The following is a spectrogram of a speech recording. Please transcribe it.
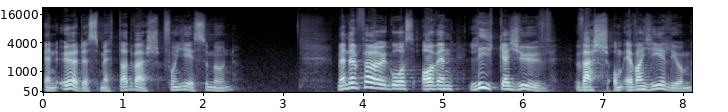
En ödesmättad vers från Jesu mun. Men den föregås av en lika ljuv vers om evangelium.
